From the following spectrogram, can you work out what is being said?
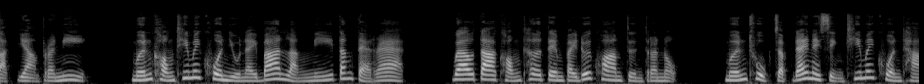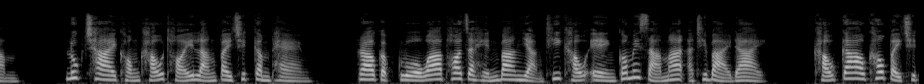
ลักอย่างประณีต เหมือนของที่ไม่ควรอยู่ในบ้านหลังนี้ตั้งแต่แรก แววตาของเธอเต็มไปด้วยความตื่นตระหนก เหมือนถูกจับได้ในสิ่งที่ไม่ควรทำ ลูกชายของเขาถอยหลังไปชิดกำแพง ราวกับกลัวว่าพ่อจะเห็นบางอย่างที่เขาเองก็ไม่สามารถอธิบายได้ เขาก้าวเข้าไปชิด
